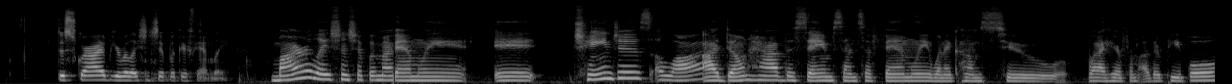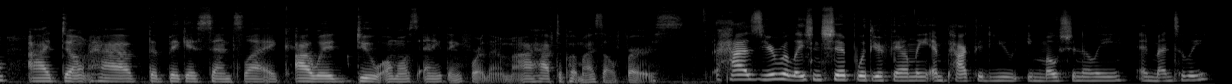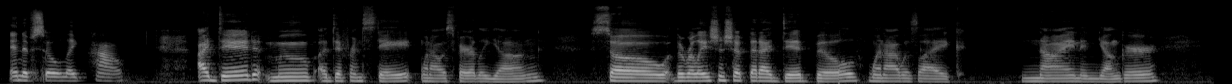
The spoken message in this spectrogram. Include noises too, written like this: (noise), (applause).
describe your relationship with your family. My relationship with my family, it changes a lot. I don't have the same sense of family when it comes to what I hear from other people. I don't have the biggest sense like I would do almost anything for them. I have to put myself first. Has your relationship with your family impacted you emotionally and mentally? And if so, like how? I did move a different state when I was fairly young. So the relationship that I did build when I was like nine and younger,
